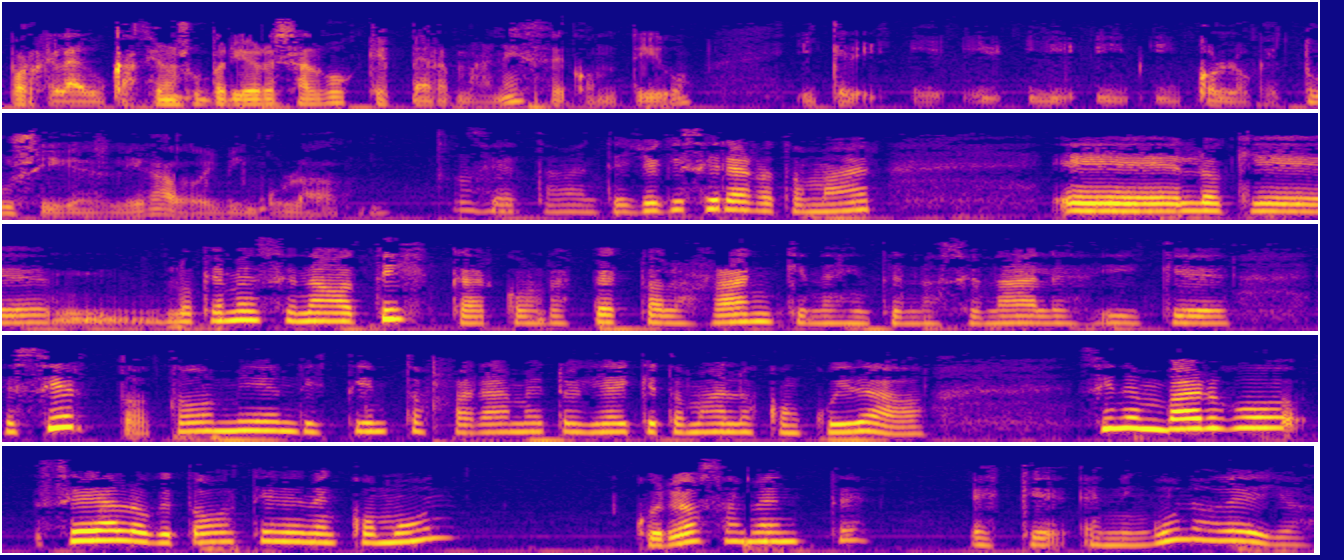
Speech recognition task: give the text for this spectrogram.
porque la educación superior es algo que permanece contigo y, que, y, con lo que tú sigues ligado y vinculado. Ciertamente. Yo quisiera retomar eh, lo que lo que ha mencionado Tiscar con respecto a los rankings internacionales y que es cierto, todos miden distintos parámetros y hay que tomarlos con cuidado. Sin embargo, sea lo que todos tienen en común, curiosamente, es que en ninguno de ellos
